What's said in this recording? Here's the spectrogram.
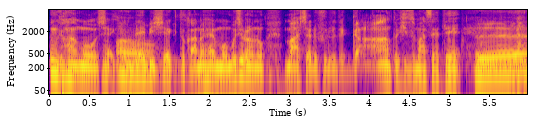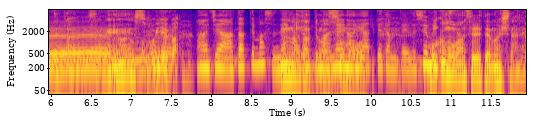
うん、はもう、シェイキンベイビーシェイクとか、あの辺も、もちろんあの、マーシャルフルでガーンと歪ませて、やってたんですね。そういえば。あじゃあ当たってますね、うん当たってます。ねあやってたみたいですよ僕も忘れてましたね、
